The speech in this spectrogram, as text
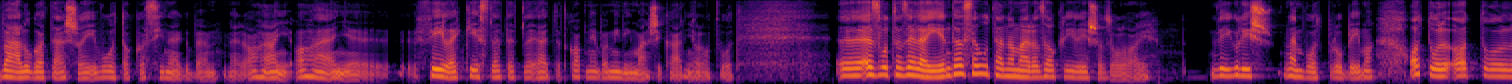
válogatásai voltak a színekben, mert ahány, ahány féle készletet lehetett kapni, abban mindig másik árnyalat volt. Ez volt az elején, de aztán utána már az akril és az olaj. Végül is nem volt probléma. Attól, attól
